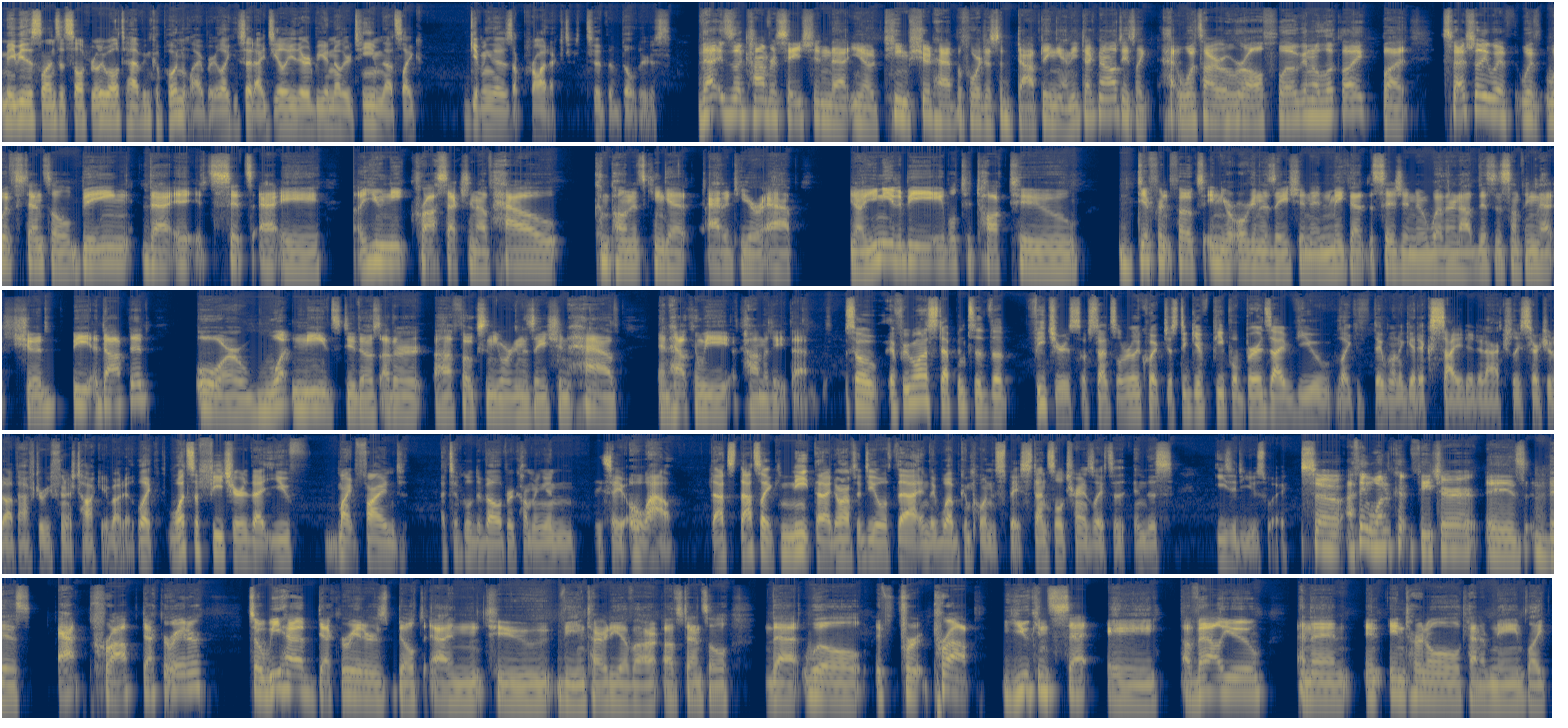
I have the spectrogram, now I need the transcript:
maybe this lends itself really well to having component library. Like you said, ideally there'd be another team that's like giving it as a product to the builders. That is a conversation that you know teams should have before just adopting any technology. It's like, what's our overall flow going to look like? But especially with with with Stencil, being that it, it sits at a a unique cross section of how components can get added to your app you know you need to be able to talk to different folks in your organization and make that decision of whether or not this is something that should be adopted or what needs do those other uh, folks in the organization have and how can we accommodate that so if we want to step into the features of stencil really quick just to give people bird's eye view like if they want to get excited and actually search it up after we finish talking about it like what's a feature that you might find a typical developer coming in they say oh wow that's that's like neat that I don't have to deal with that in the web component space. Stencil translates it in this easy to use way. So I think one feature is this at prop decorator. So we have decorators built into the entirety of our of Stencil that will, if for prop, you can set a a value and then an internal kind of name like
